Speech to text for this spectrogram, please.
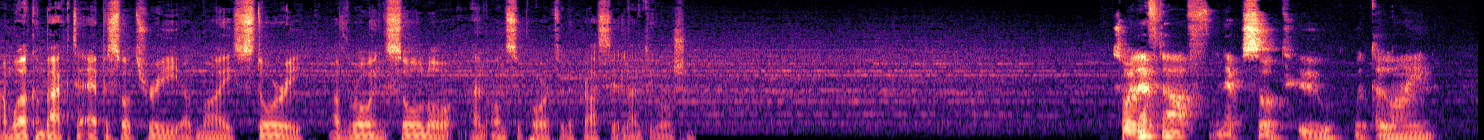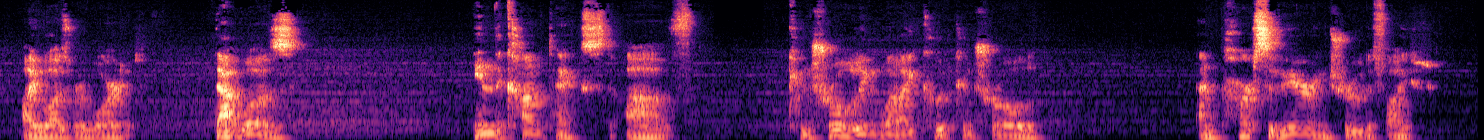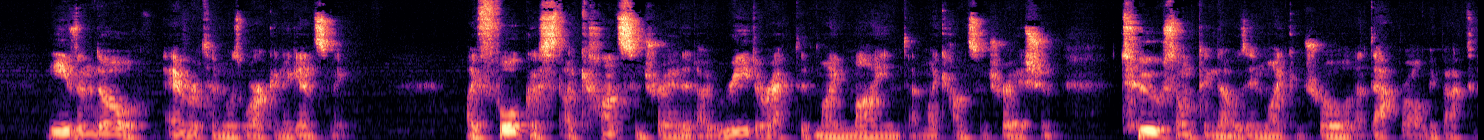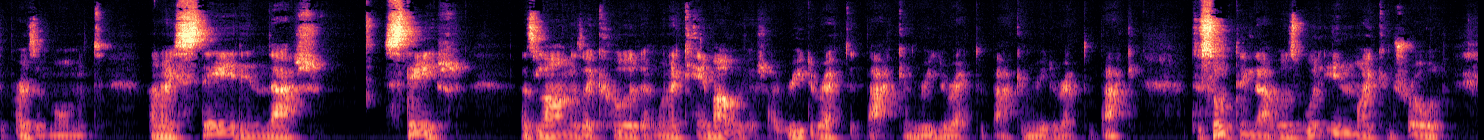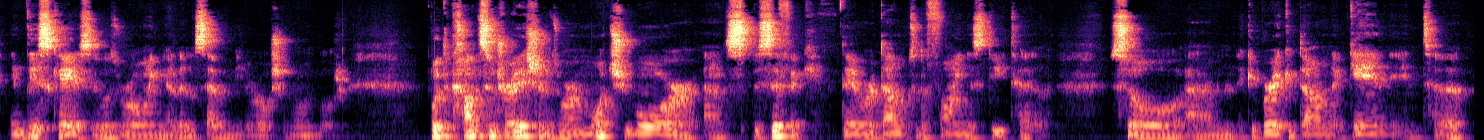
and welcome back to episode 3 of my story of rowing solo and unsupported across the Atlantic Ocean. So I left off in episode 2 with the line, I was rewarded. That was in the context of controlling what I could control and persevering through the fight, even though everything was working against me. I focused, I concentrated, I redirected my mind and my concentration to something that was in my control, and that brought me back to the present moment. And I stayed in that state as long as I could. And when I came out of it, I redirected back and redirected back and redirected back to something that was within my control. In this case, it was rowing a little seven meter ocean rowing boat. But the concentrations were much more uh, specific. They were down to the finest detail. So um, it could break it down again into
